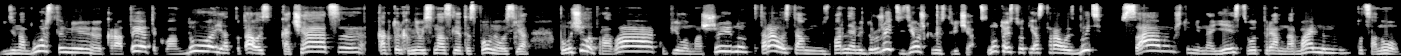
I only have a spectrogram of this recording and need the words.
единоборствами, карате, тэквондо, я пыталась качаться. Как только мне 18 лет исполнилось, я Получила права, купила машину, старалась там с парнями дружить, с девушками встречаться. Ну, то есть вот я старалась быть самым, что ни на есть, вот прям нормальным пацаном.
